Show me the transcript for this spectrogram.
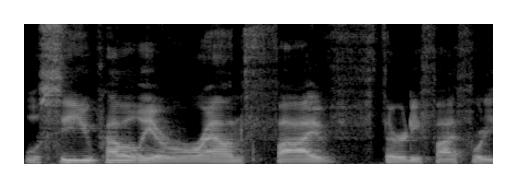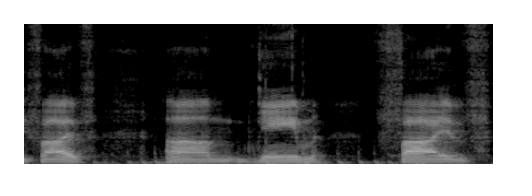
We'll see you probably around 5.30, 5.45. Um, game five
